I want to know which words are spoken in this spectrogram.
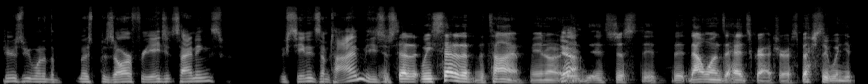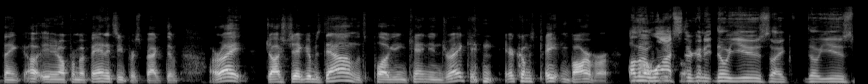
appears to be one of the most bizarre free agent signings we've seen in some time. He's we just said it, we said it at the time. You know, yeah. It, it's just it, that one's a head scratcher, especially when you think, oh, you know, from a fantasy perspective. All right, Josh Jacobs down. Let's plug in Kenyon Drake, and here comes Peyton Barber. Although watch, they're gonna they'll use like they'll use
